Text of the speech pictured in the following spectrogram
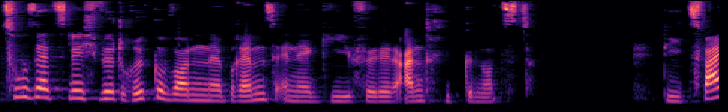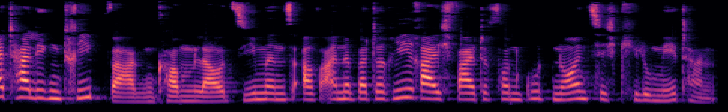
Zusätzlich wird rückgewonnene Bremsenergie für den Antrieb genutzt. Die zweiteiligen Triebwagen kommen laut Siemens auf eine Batteriereichweite von gut 90 Kilometern.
